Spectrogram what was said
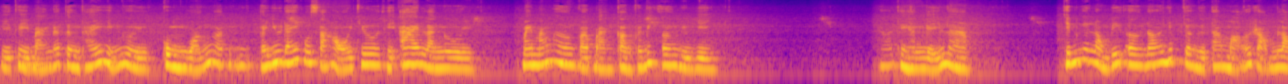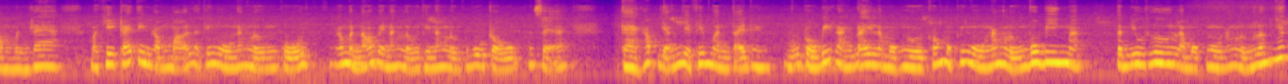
Vậy thì bạn đã từng thấy những người cùng quẩn ở, ở dưới đáy của xã hội chưa? Thì ai là người may mắn hơn và bạn cần phải biết ơn điều gì? Đó, thì hạnh nghĩ là chính cái lòng biết ơn đó giúp cho người ta mở rộng lòng mình ra. Mà khi trái tim rộng mở là cái nguồn năng lượng của nếu mình nói về năng lượng thì năng lượng của vũ trụ nó sẽ càng hấp dẫn về phía mình. Tại vũ trụ biết rằng đây là một người có một cái nguồn năng lượng vô biên mà tình yêu thương là một nguồn năng lượng lớn nhất.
